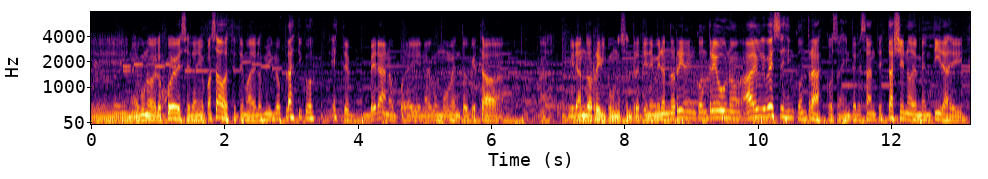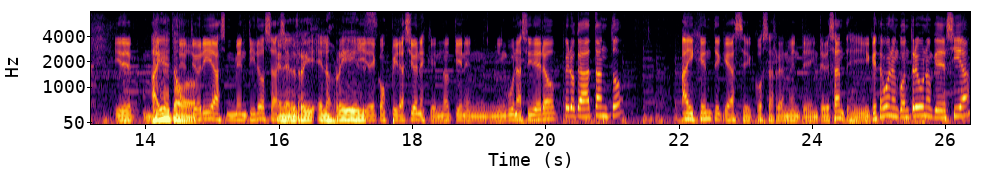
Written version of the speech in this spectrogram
en alguno de los jueves el año pasado, este tema de los microplásticos. Este verano, por ahí en algún momento que estaba mirando reel, como uno se entretiene mirando reel, encontré uno. A veces encontrás cosas interesantes. Está lleno de mentiras y, y de, Hay de todo. teorías mentirosas. En, y- el re- en los y reels. de conspiraciones que no tienen ningún asidero, pero cada tanto hay gente que hace cosas realmente interesantes y que está bueno. Encontré uno que decía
